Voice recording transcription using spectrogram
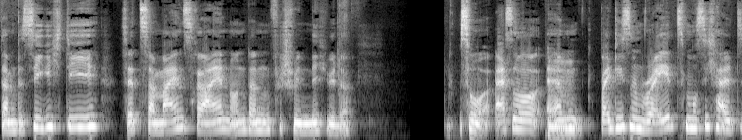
dann besiege ich die, setze da meins rein und dann verschwinde ich wieder. So, also ähm, mhm. bei diesen Raids muss ich halt.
